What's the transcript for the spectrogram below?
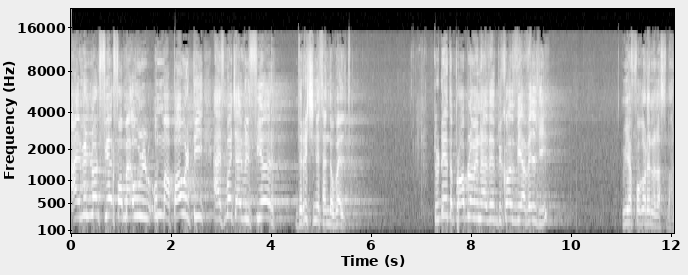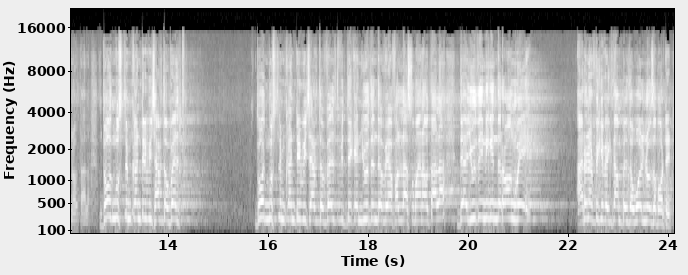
I will not fear for my own ummah poverty as much I will fear the richness and the wealth. Today the problem in us is because we are wealthy, we have forgotten Allah subhanahu wa ta'ala. Those Muslim countries which have the wealth, those Muslim countries which have the wealth which they can use in the way of Allah subhanahu wa ta'ala, they are using it in the wrong way. I don't have to give example, the world knows about it.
